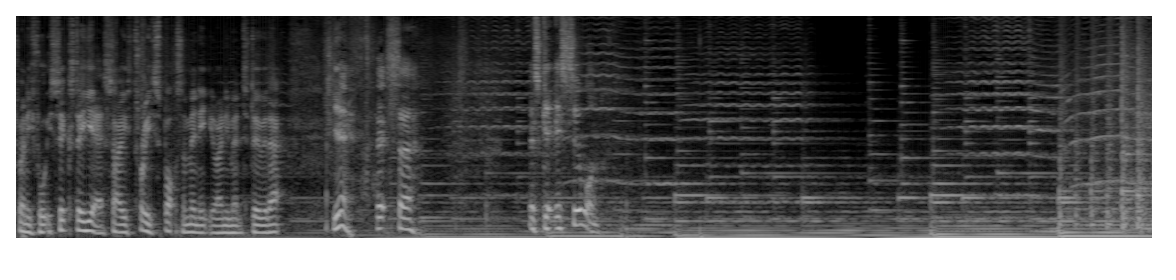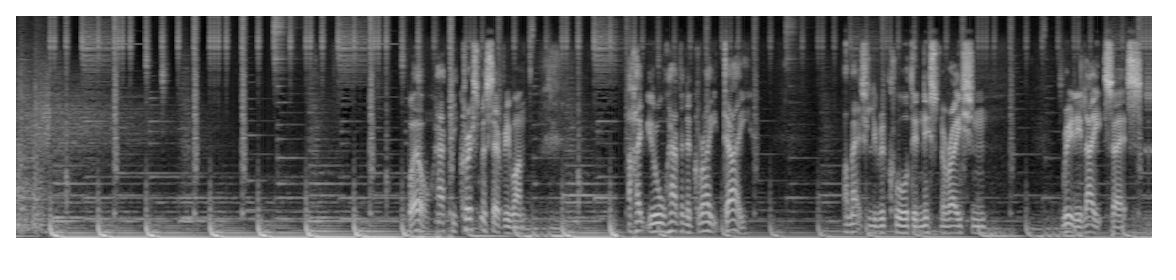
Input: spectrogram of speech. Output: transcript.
20, 40, 60. Yeah, so three spots a minute you're only meant to do with that. Yeah, let's uh, let's get this sill on. Well, happy Christmas, everyone. I hope you're all having a great day. I'm actually recording this narration really late, so it's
